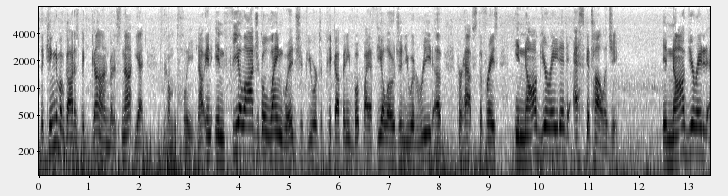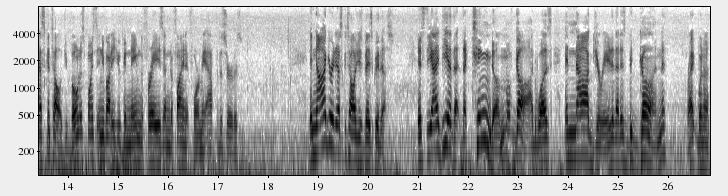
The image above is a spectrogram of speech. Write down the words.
The kingdom of God has begun, but it's not yet complete. Now, in, in theological language, if you were to pick up any book by a theologian, you would read of perhaps the phrase inaugurated eschatology. Inaugurated eschatology. Bonus points to anybody who can name the phrase and define it for me after the service. Inaugurated eschatology is basically this it's the idea that the kingdom of God was inaugurated, that is begun, right? When a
